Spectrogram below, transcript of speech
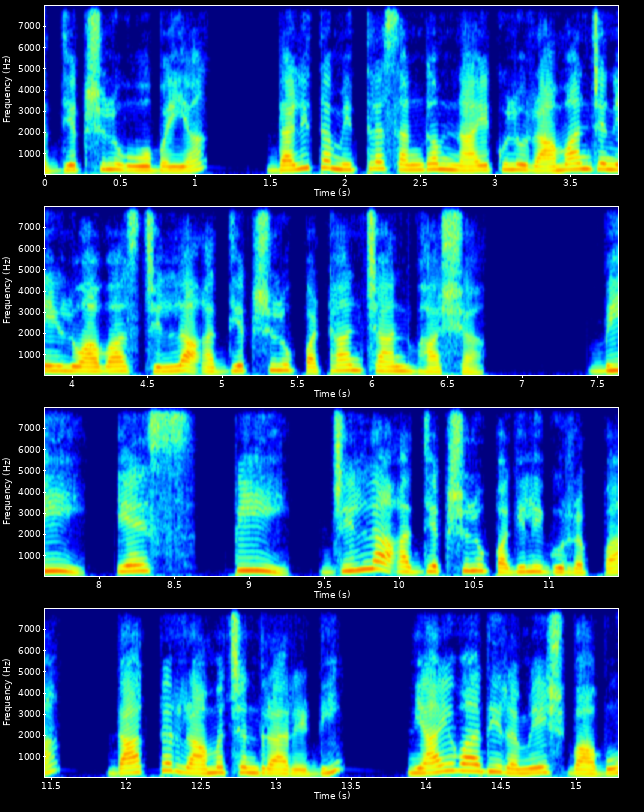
అధ్యక్షులు ఓబయ్య దళిత మిత్ర సంఘం నాయకులు రామాంజనేయులు ఆవాస్ జిల్లా అధ్యక్షులు Pathan Chand Basha. B. S. P. జిల్లా అధ్యక్షులు పగిలి గుర్రప్ప డాక్టర్ రామచంద్రారెడ్డి న్యాయవాది రమేష్ బాబు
